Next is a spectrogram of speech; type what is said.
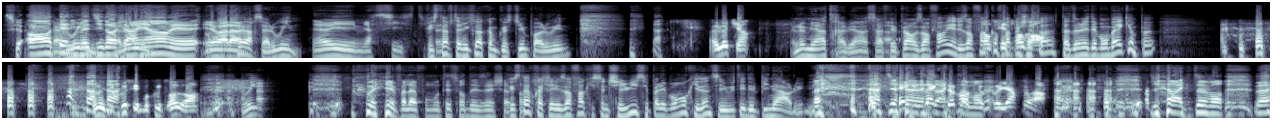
parce que en antenne il m'a dit non j'ai rien mais et pas voilà. peur, c'est Halloween. Ah oui merci Stephen. Christophe, t'as mis quoi comme costume pour Halloween? Euh, le tien. Le mien, très bien. Ça fait peur aux enfants? Il y a des enfants qui ont frappé chez toi T'as donné des bons becs un peu? Non, mais du coup, c'est beaucoup trop grand. Oui. Oui voilà faut monter sur des échelles. Christophe, quand il y a les enfants qui sonnent chez lui, c'est pas les bonbons qu'il donne, c'est les bouteilles de pinard, lui. Exactement, ce hier soir. Directement. Bah,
